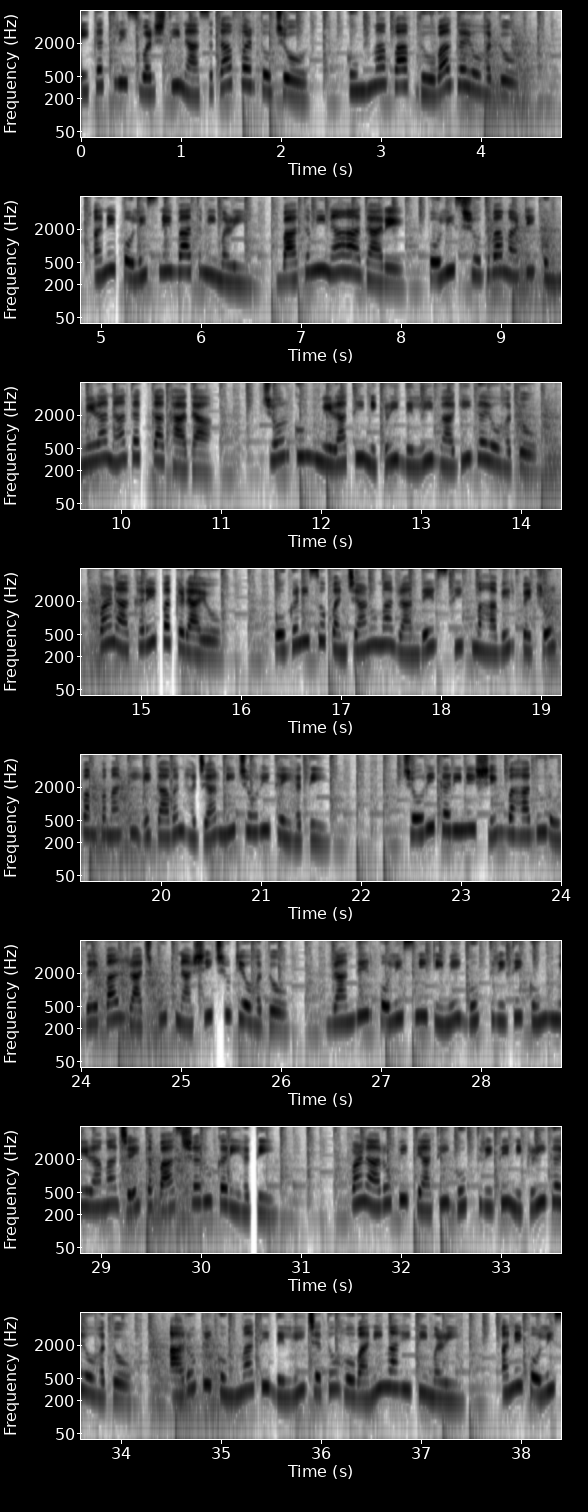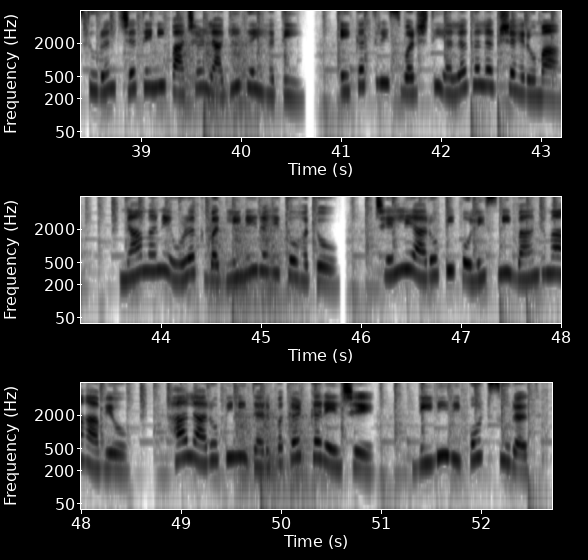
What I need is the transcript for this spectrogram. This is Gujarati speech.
એકત્રીસ વર્ષથી નાસતા ફરતો ચોર. કુંભમાં પાપ ધોવા ગયો હતો. અને પોલીસને બાતમી મળી. બાતમીના આધારે પોલીસ શોધવા માટે કુંભમેળાના ધક્કા ખાધા. ચોર કુંભમેળાથી નીકળી દિલ્હી ભાગી ગયો હતો. પણ આખરે પકડાયો. ઓગણીસો પંચાણુંમાં રાંદેર સ્થિત મહાવીર પેટ્રોલ પંપમાંથી એકાવન હજારની ચોરી થઈ હતી. ચોરી કરીને શિવ બહાદુર ઉદયપાલ રાજપૂત નાશી છૂટ્યો હતો. રાંદેર પોલીસની ટીમે ગુપ્ત રીતે કુંભ મેળામાં જઈ તપાસ શરૂ કરી હતી. પણ આરોપી ત્યાંથી ગુપ્ત રીતે નીકળી ગયો હતો. આરોપી કુંભમાંથી દિલ્હી જતો હોવાની માહિતી મળી અને પોલીસ તુરંત જ તેની પાછળ લાગી ગઈ હતી. એકત્રીસ વર્ષથી અલગ અલગ શહેરોમાં નામ અને ઓળખ બદલીને રહેતો હતો. છેલ્લે આરોપી પોલીસની બાંધમાં આવ્યો. હાલ આરોપીની ધરપકડ કરેલ છે. DD report Surat.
